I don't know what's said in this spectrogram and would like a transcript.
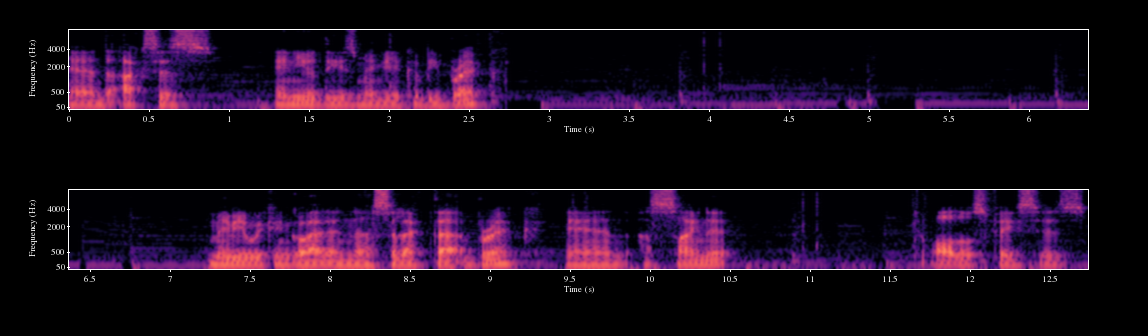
and access any of these, maybe it could be brick. Maybe we can go ahead and uh, select that brick and assign it to all those faces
